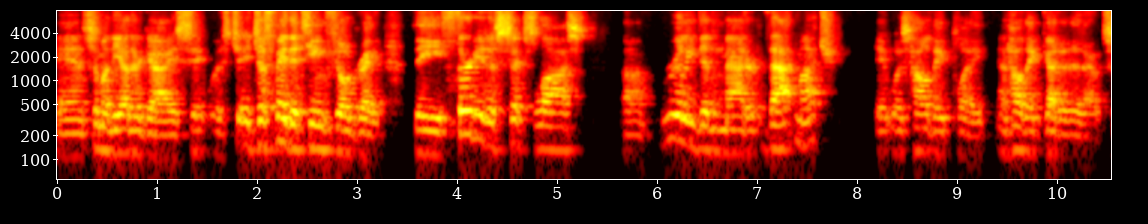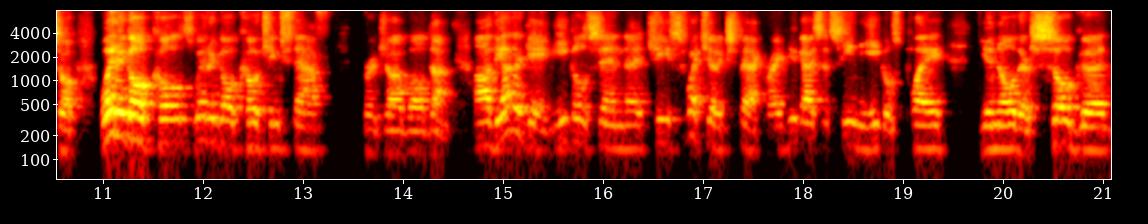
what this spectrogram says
and some of the other guys. It was it just made the team feel great. The 30 to six loss uh, really didn't matter that much. It was how they played and how they gutted it out. So way to go, Colts. Way to go, coaching staff for a job well done. Uh, the other game, Eagles and uh, Chiefs, what you'd expect, right? You guys have seen the Eagles play. You know they're so good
